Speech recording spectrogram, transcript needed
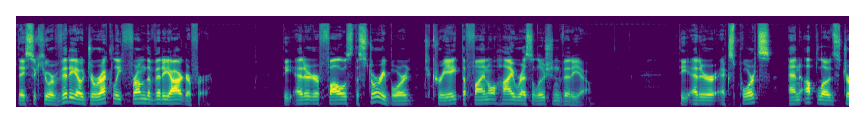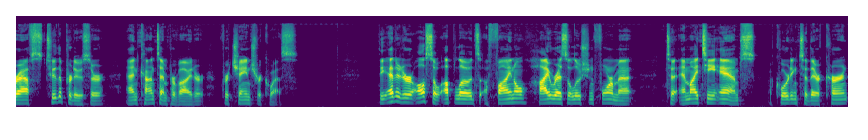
They secure video directly from the videographer. The editor follows the storyboard to create the final high-resolution video. The editor exports and uploads drafts to the producer and content provider for change requests. The editor also uploads a final high-resolution format to MIT AMPS according to their current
